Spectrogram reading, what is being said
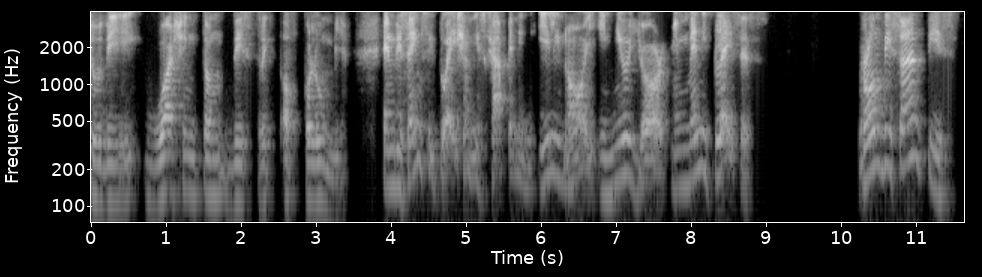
to the Washington District of Columbia. And the same situation is happening in Illinois, in New York, in many places. Ron DeSantis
